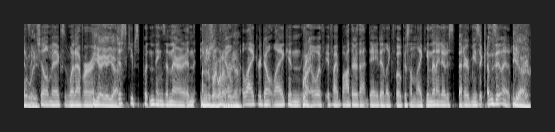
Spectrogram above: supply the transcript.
totally. it's like chill mix and whatever. and Yeah, yeah, yeah. Just keeps putting things in there, and I'm just like, you whatever, know, yeah. like or don't like, and Right. you know, if, if I bother that day to like focus on liking, then I notice better music comes in. It Yeah.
